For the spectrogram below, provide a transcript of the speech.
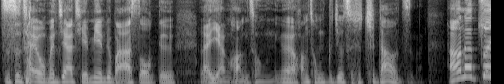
只是在我们家前面就把它收割来养蝗虫，因为蝗虫不就只是吃稻子嘛。好，那最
